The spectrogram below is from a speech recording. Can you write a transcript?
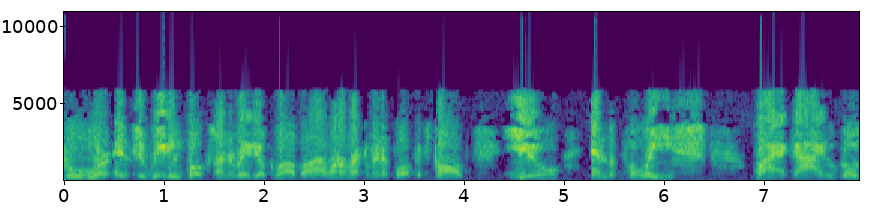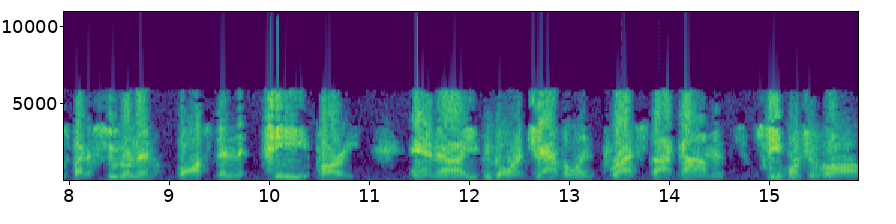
who, who are into reading books on the radio club, uh, I want to recommend a book. It's called You and the Police by a guy who goes by the pseudonym Boston Tea Party. And uh, you can go on javelinpress.com and see a bunch of uh,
